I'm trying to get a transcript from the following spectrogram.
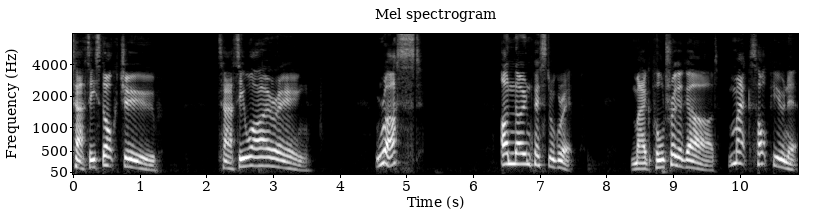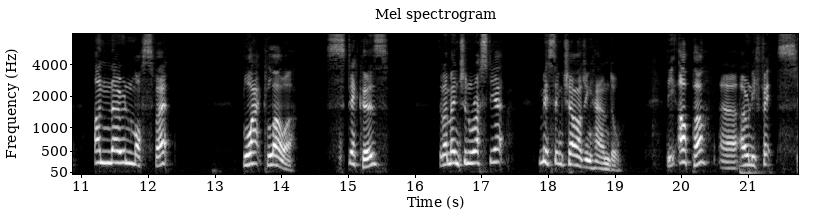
Tatty stock tube. Tatty wiring. Rust. Unknown pistol grip. Magpul trigger guard. Max hop unit. Unknown MOSFET. Black lower. Stickers. Did I mention rust yet? Missing charging handle. The upper uh, only fits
